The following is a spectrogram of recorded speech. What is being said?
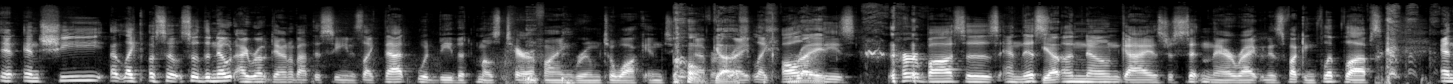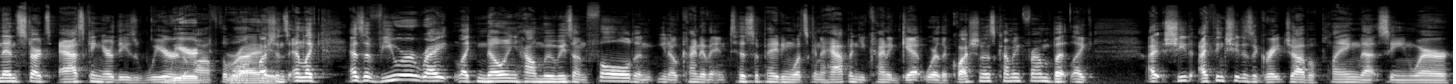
and she uh, like oh, so so the note I wrote down about this scene is like that would be the most terrifying room to walk into Oh, ever, gosh. right? Like all Right. of these her bosses and this Yep. unknown guy is just sitting there, right, in his fucking flip flops, and then starts asking her these weird, Weird, off the wall right. questions. And like as a viewer, right, like knowing how movies unfold and you know, kind of anticipating what's going to happen, you kind of get where the question is coming from. But like, I she I think she does a great job of playing that scene where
